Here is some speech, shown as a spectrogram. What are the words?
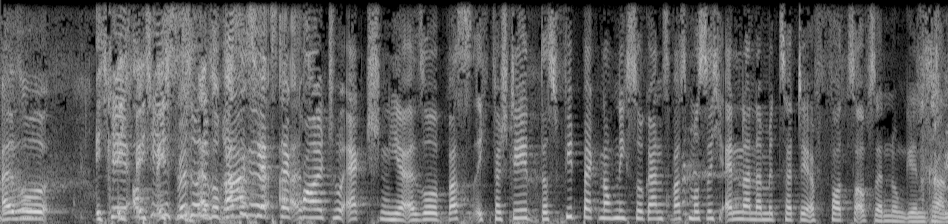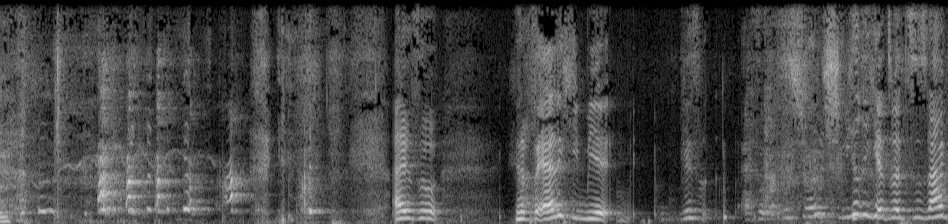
Also ich, Okay, ich, ich, okay, ich es ist würd, so also was ist Frage, jetzt der also- Call to Action hier? Also was ich verstehe das Feedback noch nicht so ganz. Was muss sich ändern, damit ZDF Fotz auf Sendung gehen kann? Also, ganz ehrlich, mir, also, es ist schon schwierig jetzt mal zu sagen.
